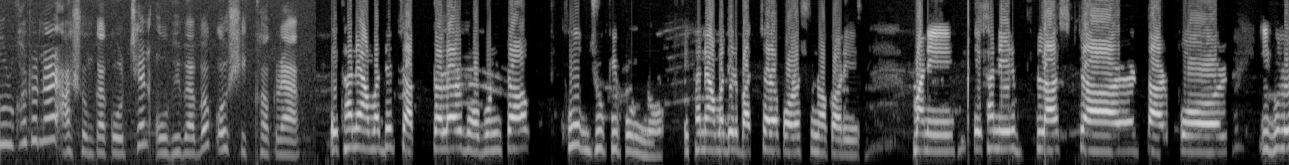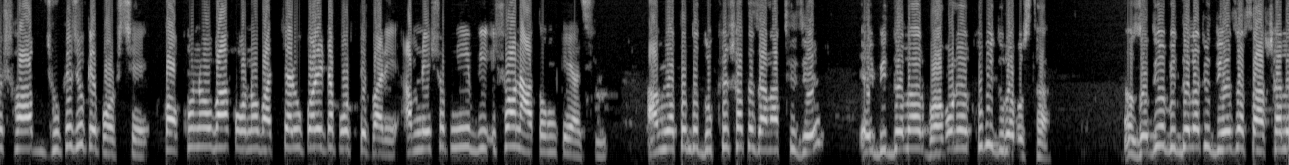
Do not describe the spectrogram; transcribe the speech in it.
দুর্ঘটনার আশঙ্কা করছেন অভিভাবক ও শিক্ষকরা। এখানে আমাদের চারতলার ভবনটা খুব ঝুঁকিপূর্ণ। এখানে আমাদের বাচ্চারা পড়াশোনা করে। মানে এখানের প্লাস্টার তারপর এগুলো সব ঝুঁকে ঝুঁকে পড়ছে। কখনো বা কোনো বাচ্চার উপর এটা পড়তে পারে। আমরা এসব নিয়ে ভীষণ আতঙ্কে আছি। আমি অত্যন্ত দুঃখের সাথে জানাচ্ছি যে, এই বিদ্যালয়ের ভবনের খুবই দুরবস্থা। যদিও বিদ্যালয়টি দুই হাজার চার সালে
